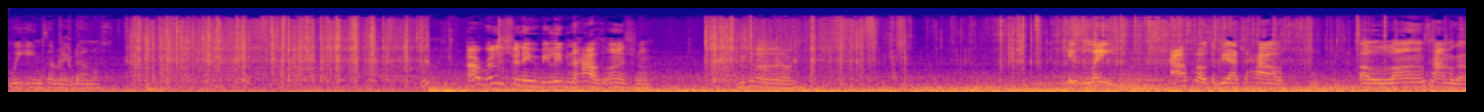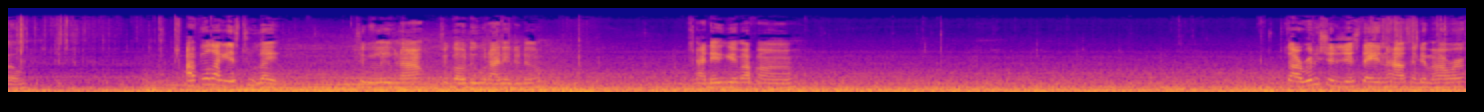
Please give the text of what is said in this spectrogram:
We eating some McDonald's. I really shouldn't even be leaving the house, honestly. Because it's late. I was supposed to be at the house a long time ago. I feel like it's too late to be leaving now to go do what I need to do. I didn't get my phone. So I really should have just stayed in the house and did my homework.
